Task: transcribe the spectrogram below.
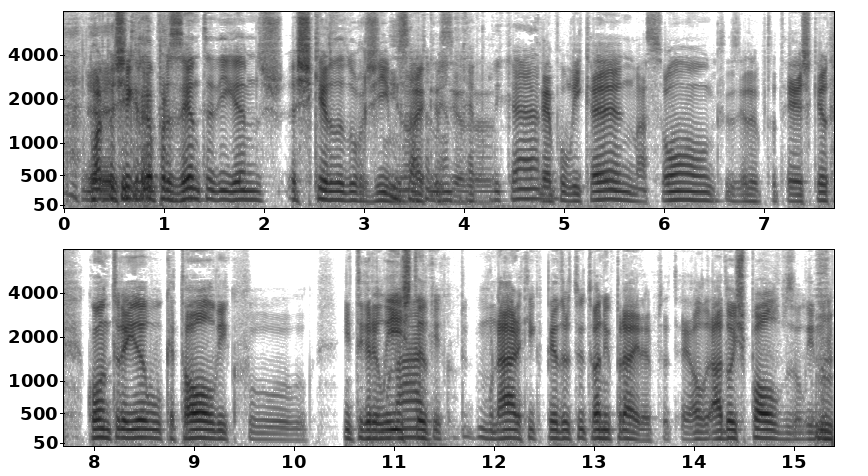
Duarte Eh, Pacheco tipo, representa, digamos, a esquerda do regime, Exatamente, não é? Quer dizer, republicano. republicano, maçom, quer dizer, portanto, é a esquerda, contra ele, o católico, o integralista, monárquico. monárquico, Pedro Teutónio Pereira. Portanto, é- há dois polos ali no,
